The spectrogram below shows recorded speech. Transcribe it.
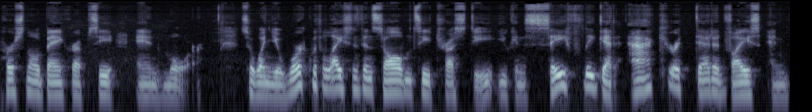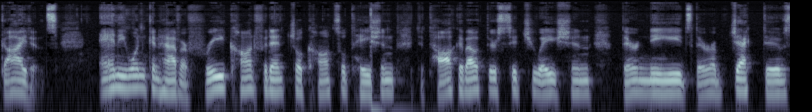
personal bankruptcy, and more. So, when you work with a licensed insolvency trustee, you can safely get accurate debt advice and guidance Anyone can have a free confidential consultation to talk about their situation, their needs, their objectives,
